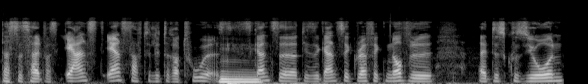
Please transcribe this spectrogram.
dass es halt was ernst, ernsthafte Literatur ist. Mhm. Dieses ganze, diese ganze Graphic Novel äh, Diskussion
